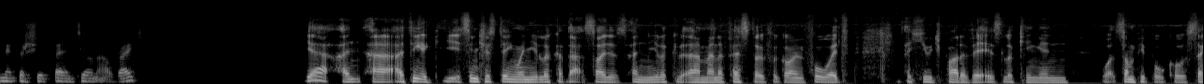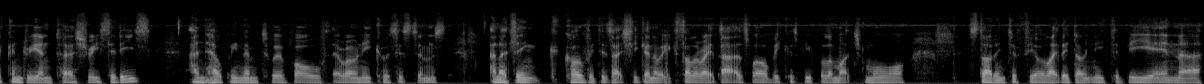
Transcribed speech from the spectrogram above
mentorship until now, right? Yeah, and uh, I think it's interesting when you look at that side of, and you look at our manifesto for going forward. A huge part of it is looking in what some people call secondary and tertiary cities and helping them to evolve their own ecosystems. And I think COVID is actually going to accelerate that as well because people are much more starting to feel like they don't need to be in a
